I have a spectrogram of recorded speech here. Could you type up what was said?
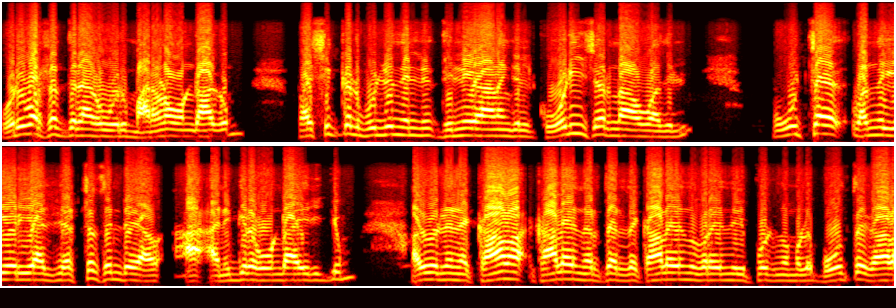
ഒരു വർഷത്തിനകം ഒരു മരണം ഉണ്ടാകും പശുക്കൾ പുല്ല് തിന്നു തിന്നുകയാണെങ്കിൽ കോടീശ്വരനാവും അതിൽ. പൂച്ച വന്നു കയറിയാൽ രക്ഷസിന്റെ അനുഗ്രഹം ഉണ്ടായിരിക്കും. അതുപോലെ തന്നെ കാള കാളയെ നിർത്തരുത്. കാള എന്ന് പറയുന്നത് ഇപ്പോഴും നമ്മൾ പോത്ത് കാള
